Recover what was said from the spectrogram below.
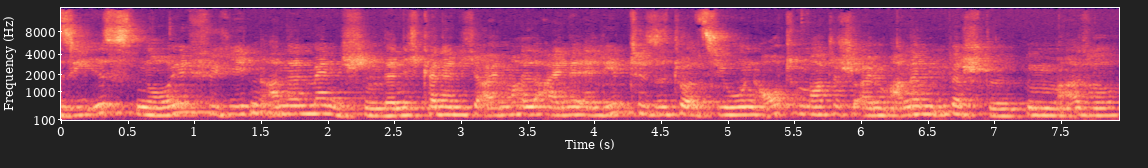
sie ist neu für jeden anderen Menschen, denn ich kann ja nicht einmal eine erlebte Situation automatisch einem anderen überstülpen. Also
